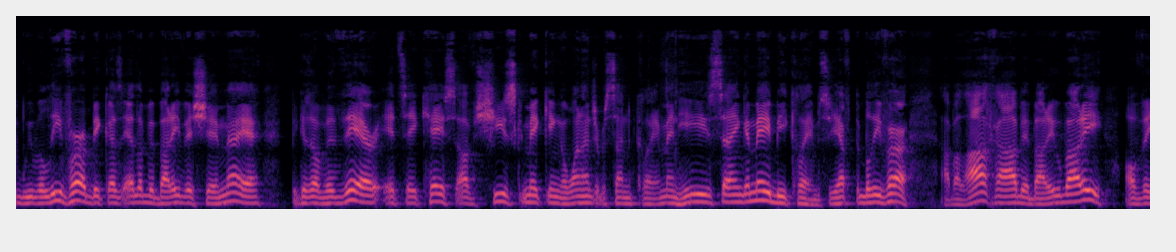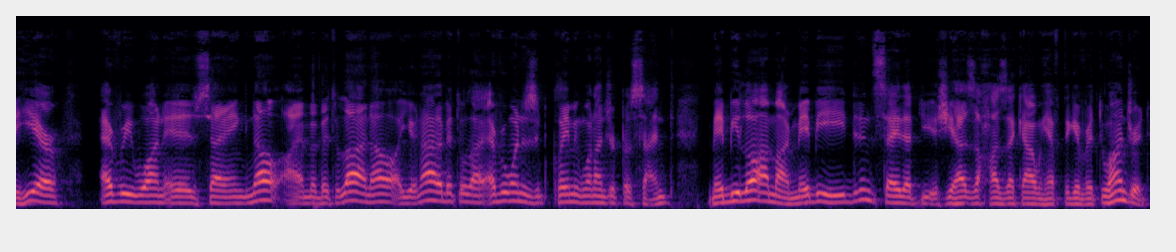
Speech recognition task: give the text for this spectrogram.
we believe her because because over there it's a case of she's making a 100% claim and he's saying a maybe claim. So you have to believe her. Over here, everyone is saying, no, I'm a betula. No, you're not a betula. Everyone is claiming 100%. Maybe lo amar. Maybe he didn't say that she has a hazakah. We have to give her 200.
